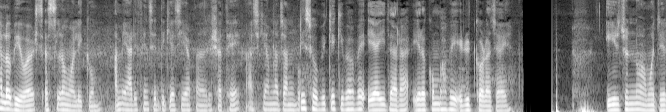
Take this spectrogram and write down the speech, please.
হ্যালো ভিউয়ার্স আসসালামু আলাইকুম আমি আরিফিন সিদ্দিকি আছি আপনাদের সাথে। আজকে আমরা জানব একটি ছবিকে কীভাবে এআই দ্বারা এরকমভাবে এডিট করা যায়। এর জন্য আমাদের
